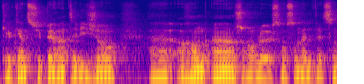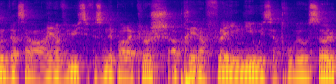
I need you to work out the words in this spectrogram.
Quelqu'un de super intelligent. Euh, round 1, genre le- son, son, adver- son adversaire a rien vu, il s'est fait sonner par la cloche. Après un flying knee où il s'est retrouvé au sol.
